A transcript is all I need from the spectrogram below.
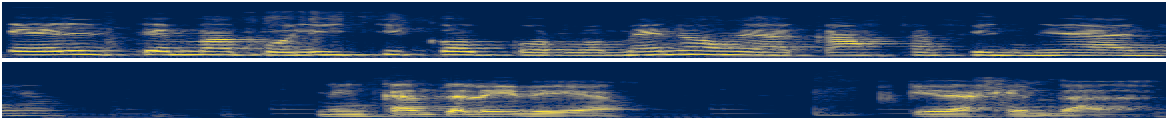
el tema político, por lo menos de acá hasta fin de año. Me encanta la idea. Queda agendada.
